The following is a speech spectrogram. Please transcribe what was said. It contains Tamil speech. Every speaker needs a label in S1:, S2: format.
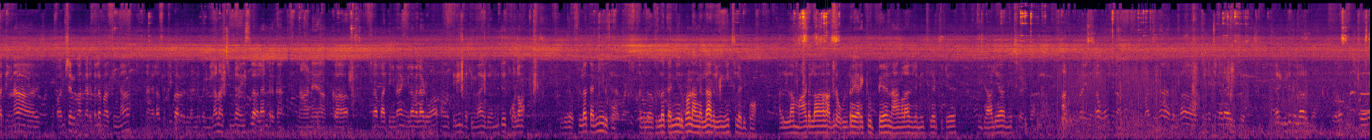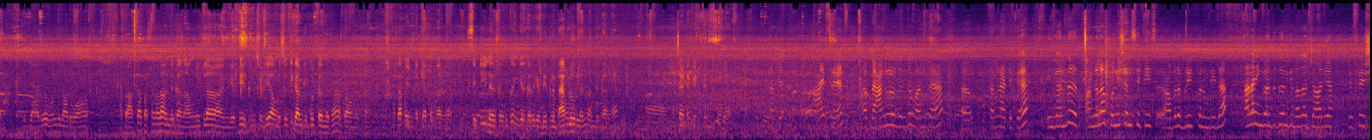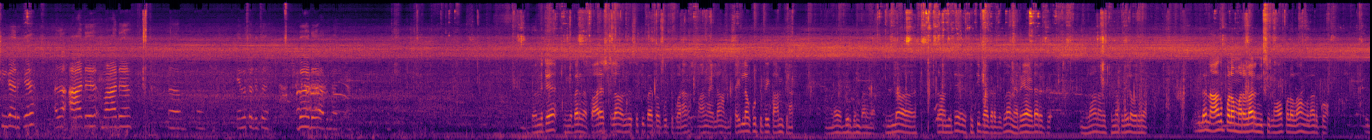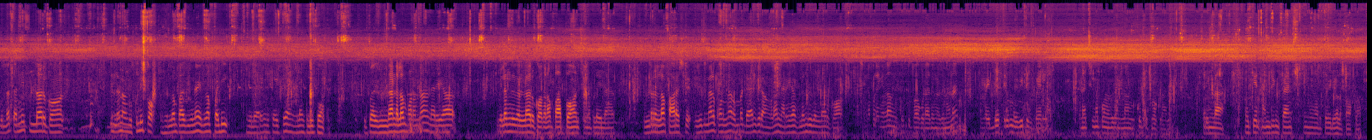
S1: பார்த்தீங்கன்னா ஃபங்க்ஷனுக்கு வந்த இடத்துல பார்த்தீங்கன்னா நாங்கள் எல்லாம் சுற்றி பார்க்குறதுக்கு வந்திருக்கோம். இங்கெல்லாம் நான் சின்ன வயசில் விளாண்டுருக்கேன் நான் அக்கா எல்லாம் பார்த்தீங்கன்னா இங்கெல்லாம் விளாடுவோம் அவங்க தெரியுது பார்த்தீங்கன்னா இது வந்துட்டு குளம். இது ஃபுல்லாக தண்ணி இருக்கும். அதில் ஃபுல்லாக தண்ணி இருக்கும். நாங்கள் எல்லாம் அதில் நீச்சல் அடிப்போம். அதெல்லாம் மாடெல்லாம் அதில் உள்ள இறக்கி விட்டு நாங்களாம் அதில் நீச்சல் அடிச்சுட்டு ஜாலியாக நீச்சல் அடிப்போம். அதுக்கப்புறம் இதெல்லாம் ஊஞ்சினாங்க பார்த்தீங்கன்னா அதெல்லாம் சின்ன சின்னதாகிடுச்சு இந்த மாதிரி விழுதெல்லாம் இருக்கும். இதெல்லாம் பிடிச்சிட்டு ஜாலியாக ஊஞ்சல் ஆடுவோம். அப்புறம் அக்கா பசங்கள்லாம் வந்திருக்காங்க. அவங்களுக்குலாம் இங்கே எப்படி இருக்குன்னு சொல்லி அவங்கள சுற்றி காமிக்க கூப்பிட்டு வந்திருக்கேன். அப்போ அவங்க அக்கா பையன்கிட்ட கேட்பேன் பாருங்க. சிட்டியில் இருக்கிறதுக்கும் இங்கே இருக்கிறதுக்கு எப்படி இருக்குன்னு பெங்களூர்லேருந்து வந்திருக்காங்க. ஆஹ் மச்சான்கிட்ட கேட்டு தெரிஞ்சுக்கோங்க.
S2: ஹாய் ஃப்ரெண்ட் நான் பெங்களூர்லேருந்து வந்தேன். தமிழ்நாட்டுக்கு. இங்கே வந்து அங்கெல்லாம் பொல்யூஷன் சிட்டிஸ் அவ்வளோ ப்ரீத் பண்ண முடியல. ஆனால் இங்கே வந்தது எனக்கு நல்லா ஜாலியாக ரிஃப்ரெஷிங்காக இருக்குது அதான் ஆடு மாடு என்ன சொல்கிறது பேர்டு அது மாதிரி.
S1: இப்போ வந்துட்டு இங்கே பாருங்கள் ஃபாரஸ்ட்லாம் வந்து சுற்றி பார்க்க கூப்பிட்டு போகிறேன் வாங்க எல்லாம் அந்த சைட்லாம் கூப்பிட்டு போய் காமிக்கிறேன். அங்கெல்லாம் எப்படி இருக்குன்னு பாருங்கள் ஃபுல்லாக வந்துட்டு சுற்றி பார்க்குறதுக்குலாம் நிறையா இடம் இருக்குது இங்கெல்லாம் நாங்கள் சின்ன பிள்ளையில் வருவோம். இதில் நாகப்பழம் மரம்லாம் இருந்துச்சு. நாகப்பழம்லாம் அங்கெல்லாம் இருக்கும். இதெல்லாம் தண்ணி ஃபுல்லாக இருக்கும். இதெல்லாம் நாங்கள் குளிப்போம். இதெல்லாம் பார்த்தீங்கன்னா இதெல்லாம் படி. இதில் இறங்கி போயிட்டு அங்கெல்லாம் குளிப்போம். இப்போ இந்தாண்டெல்லாம் போனோம்னா நிறையா விலங்குகள்லாம் இருக்கும். அதெல்லாம் பார்ப்போம் சின்ன பிள்ளையில். உள்ளரெல்லாம் ஃபாரஸ்ட்டு இதுக்கு மேலே போனோம்னா ரொம்ப டேஞ்சர் அங்கெல்லாம் நிறையா விலங்குகள்லாம் இருக்கும். சின்ன பிள்ளைங்கள்லாம் அங்கே கூப்பிட்டு போகக்கூடாதுங்கிறதுனால நம்ம எப்படியே திரும்ப வீட்டுக்கு போயிடலாம். ஏன்னா சின்ன பிள்ளைங்கள்லாம் அங்கே கூப்பிட்டு போகக்கூடாது. சரிங்களா? ஓகே நன்றிங்க ஃபேன்ஸ் இன்னும் அடுத்த வீடியோவில் பார்க்கலாம்.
